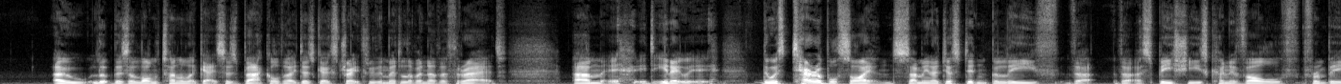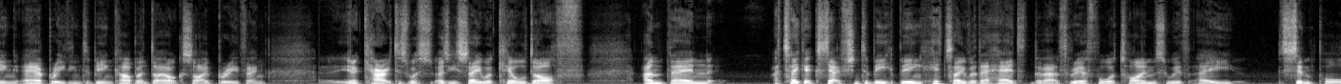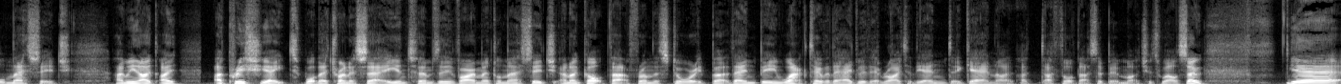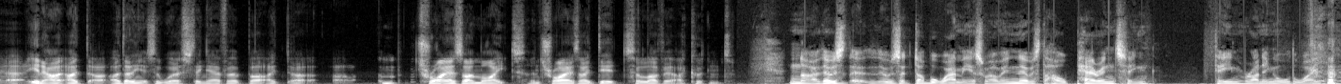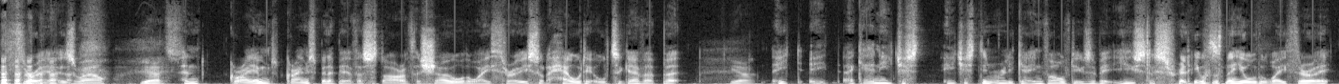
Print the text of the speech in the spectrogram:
oh look, there's a long tunnel that gets us back, although it does go straight through the middle of another threat. Um, it, it, you know, it, there was terrible science. I mean, I just didn't believe that that a species can evolve from being air breathing to being carbon dioxide breathing. You know, characters were, as you say, were killed off, and then I take exception to be being hit over the head about three or four times with a simple message. I mean, I, I appreciate what they're trying to say in terms of the environmental message, and I got that from the story. But then being whacked over the head with it right at the end again, I, I, I thought that's a bit much as well. So, yeah, uh, you know, I, I, I don't think it's the worst thing ever, but I, uh, uh, try as I might and try as I did to love it, I couldn't. No, there was there was a double whammy as well. I mean, there was the whole parenting theme running all the way through it as well. Yes. And Graham Graham's been a bit of a star of the show all the way through. He sort of held it all together, but Yeah. he, he again he just he just didn't really get involved. He was a bit useless, really, wasn't he, all the way through it?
